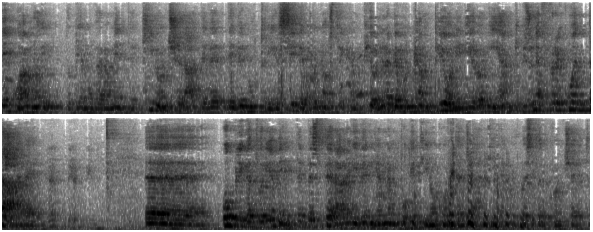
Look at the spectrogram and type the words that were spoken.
E qua noi dobbiamo veramente, chi non ce l'ha deve, deve nutrirsi dei nostri campioni. Noi abbiamo i campioni di ironia che bisogna frequentare eh, obbligatoriamente per sperare di venirne un pochettino contagiati. Ecco, questo è il concetto.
